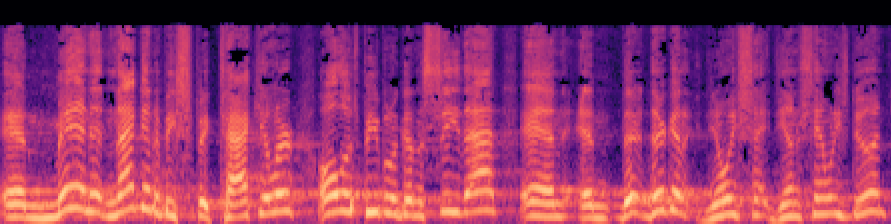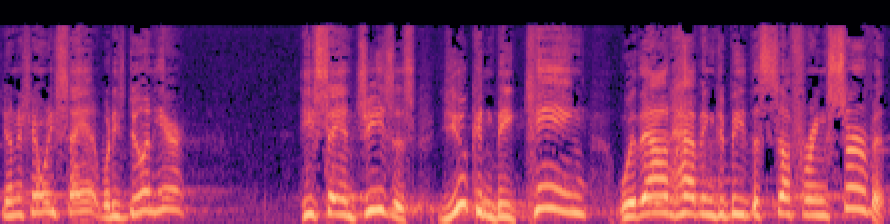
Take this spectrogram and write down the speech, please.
and man, isn't that going to be spectacular? All those people are going to see that, and, and they're, they're going to, you know he's saying? Do you understand what he's doing? Do you understand what he's saying? What he's doing here? He's saying, Jesus, you can be king without having to be the suffering servant.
